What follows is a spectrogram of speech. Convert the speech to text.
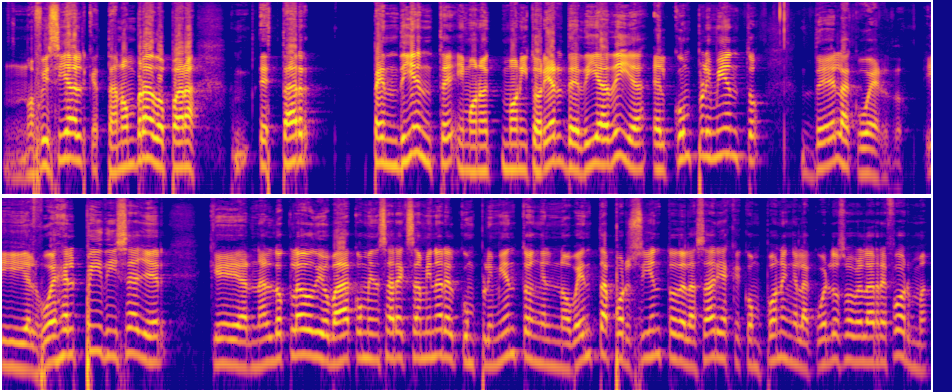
un oficial que está nombrado para estar pendiente y monitorear de día a día el cumplimiento del acuerdo. Y el juez El Pi dice ayer que Arnaldo Claudio va a comenzar a examinar el cumplimiento en el 90% de las áreas que componen el acuerdo sobre la reforma,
